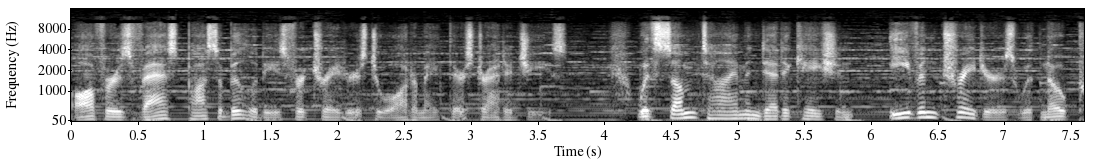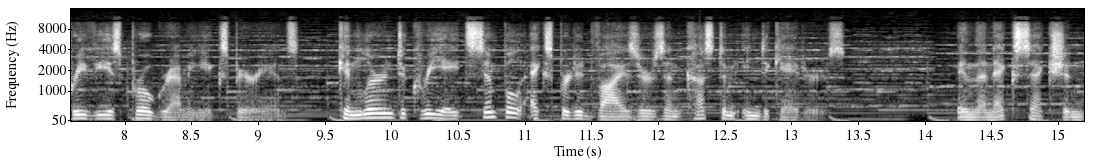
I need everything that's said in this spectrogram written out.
offers vast possibilities for traders to automate their strategies. With some time and dedication, even traders with no previous programming experience can learn to create simple expert advisors and custom indicators. In the next section,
